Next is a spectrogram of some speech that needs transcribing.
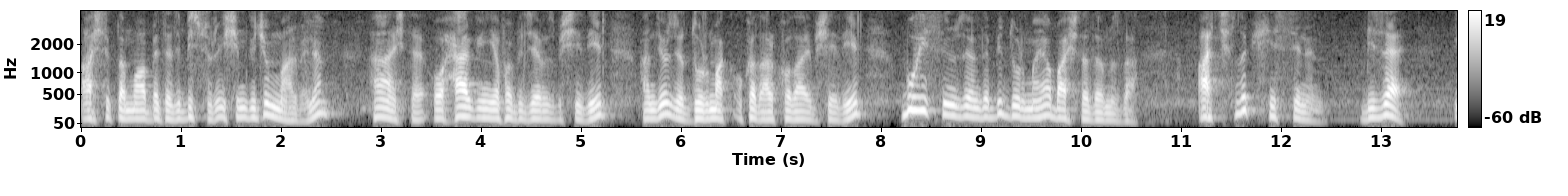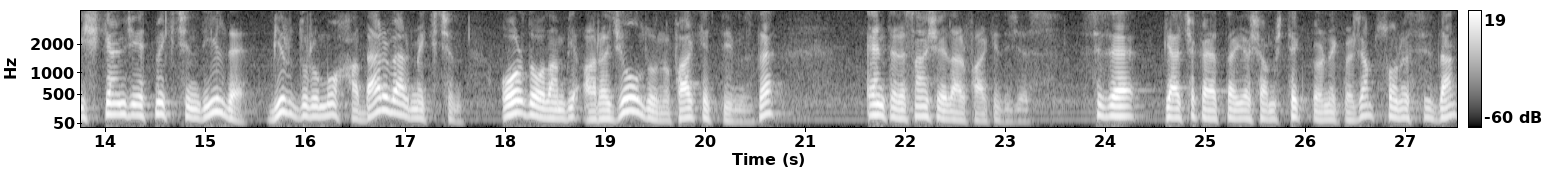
açlıkla muhabbet edip bir sürü işim gücüm var benim. Ha işte o her gün yapabileceğimiz bir şey değil. Hani diyoruz ya durmak o kadar kolay bir şey değil. Bu hissin üzerinde bir durmaya başladığımızda açlık hissinin bize işkence etmek için değil de bir durumu haber vermek için orada olan bir aracı olduğunu fark ettiğimizde enteresan şeyler fark edeceğiz. Size gerçek hayattan yaşanmış tek bir örnek vereceğim. Sonra sizden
